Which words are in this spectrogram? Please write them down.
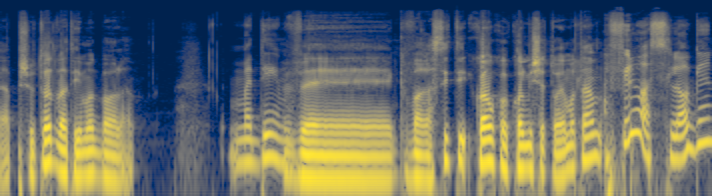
הפשוטות והטעימות בעולם. מדהים. וכבר עשיתי, קודם כל, כל מי שתואם אותם, אפילו הסלוגן,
